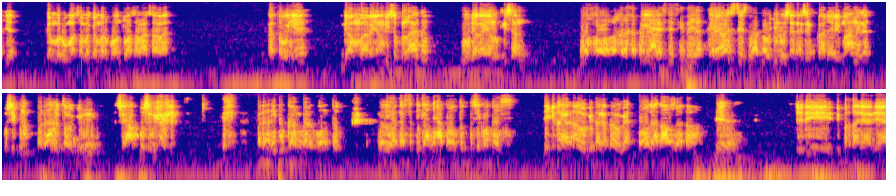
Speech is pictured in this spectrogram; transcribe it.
aja. Gambar rumah sama gambar pohon tuh asal-asalan. Nggak taunya gambar yang di sebelah tuh udah kayak lukisan. wow realistis gitu ya realistis nggak tahu jurusan SMK dari mana kan mesti bilang padahal tahu gini saya hapus nih padahal itu gambar untuk melihat estetikanya atau untuk psikotes ya kita nggak tahu kita nggak tahu kan? Oh nggak tahu nggak tahu. Iya. Jadi di pertanyaannya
